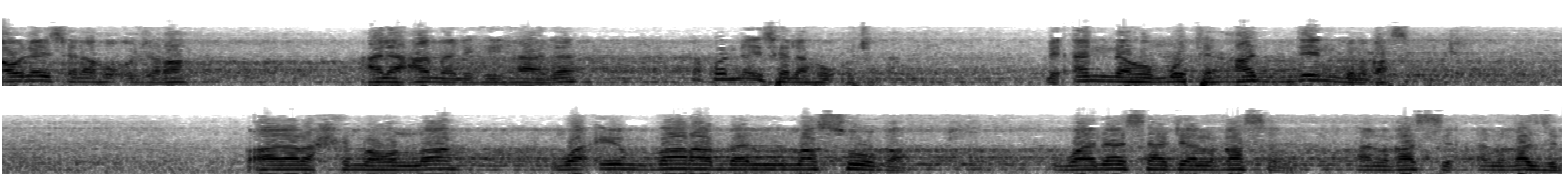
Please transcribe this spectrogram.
أو ليس له أجرة؟ على عمله هذا نقول ليس له أجرة. لأنه متعد بالغصب. قال رحمه الله وإن ضرب المصوغ ونسج الغسل الغسل الغزل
